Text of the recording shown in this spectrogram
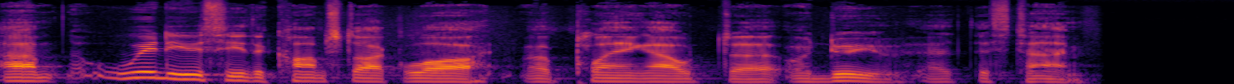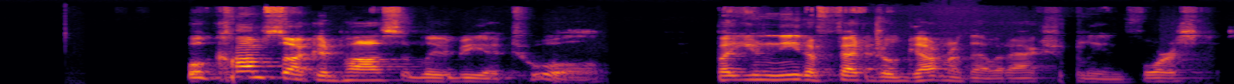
Um, where do you see the Comstock Law uh, playing out, uh, or do you at this time? Well, Comstock could possibly be a tool, but you need a federal government that would actually enforce it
